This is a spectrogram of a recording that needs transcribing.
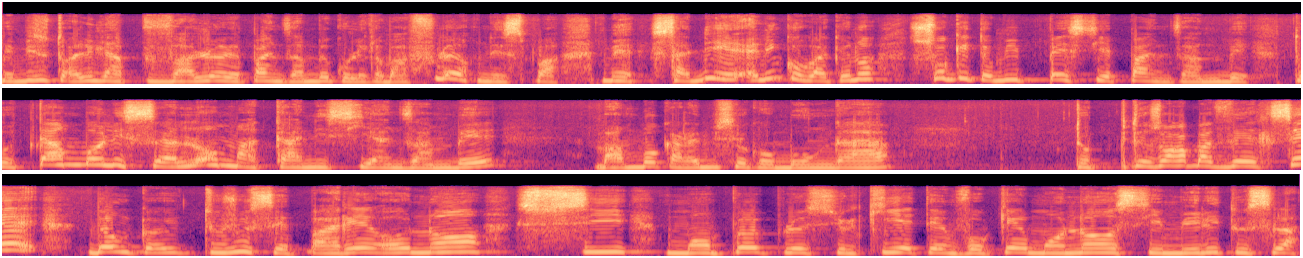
mais biso toali na valeur epa nzambe koleka bafleur n'est-ce pas mais c'est-à-dire elingi koloba keno soki tomipesi epa nzambe totamboli selon makanisi ya nzambe bamboka na biso ekobonga toujours verset donc toujours séparé. Oh non si mon peuple sur qui est invoqué mon nom s'humilie tout cela.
